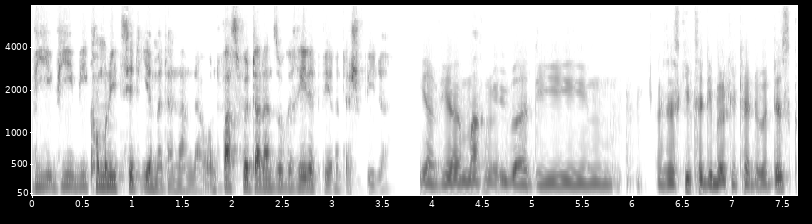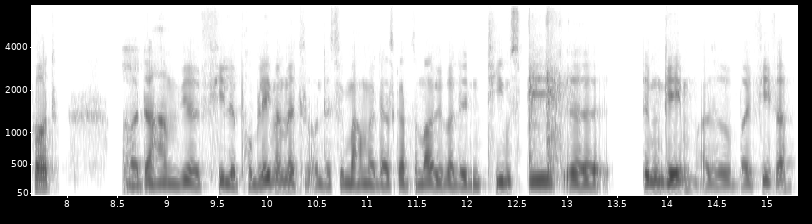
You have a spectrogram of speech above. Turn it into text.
wie, wie, wie kommuniziert ihr miteinander und was wird da dann so geredet während der Spiele? Ja, wir machen über die, also es gibt ja die Möglichkeit über Discord, aber da haben wir viele Probleme mit und deswegen machen wir das ganz normal über den Teamspeak äh, im Game, also bei FIFA.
